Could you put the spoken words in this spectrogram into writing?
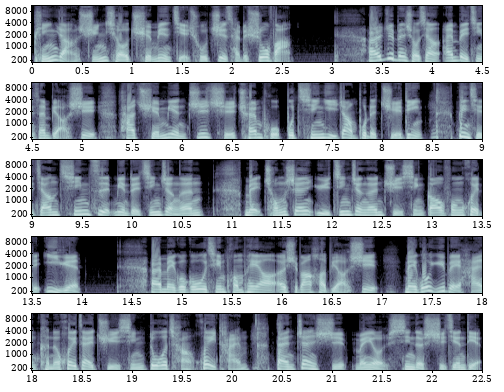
平壤寻求全面解除制裁的说法。而日本首相安倍晋三表示，他全面支持川普不轻易让步的决定，并且将亲自面对金正恩，美重申与金正恩举行高峰会的意愿。而美国国务卿蓬佩奥二十八号表示，美国与北韩可能会在举行多场会谈，但暂时没有新的时间点。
